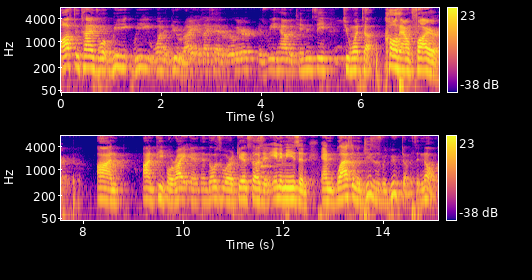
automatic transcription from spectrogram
oftentimes what we, we want to do, right? As I said earlier, is we have a tendency to want to call down fire on on people, right? And, and those who are against us and enemies and, and blasphemy. And Jesus rebuked them and said, No.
